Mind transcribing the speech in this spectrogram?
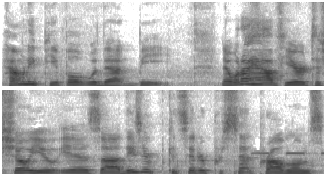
How many people would that be? Now what I have here to show you is uh, these are considered percent problems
